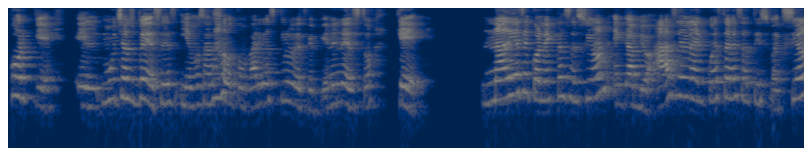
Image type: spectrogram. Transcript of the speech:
porque muchas veces, y hemos hablado con varios clubes que tienen esto, que Nadie se conecta a sesión, en cambio, hacen la encuesta de satisfacción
